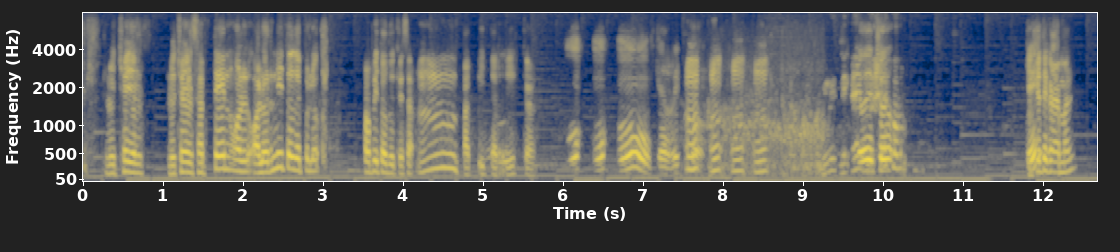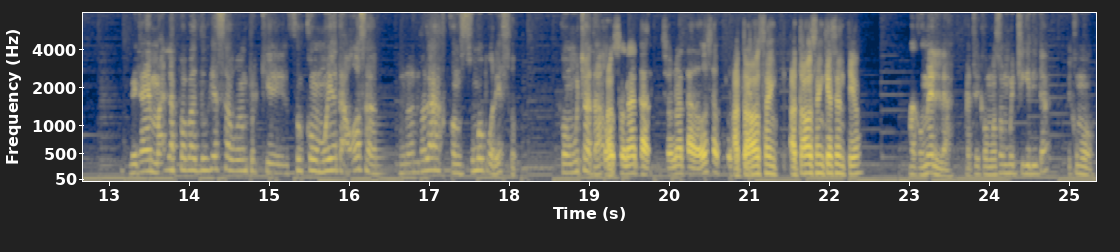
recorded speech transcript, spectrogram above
lo echáis al, lo echáis al sartén o al, o al hornito, después lo papita duquesa, mmm, papita rica. Mm, mm, mm, qué rico. Mm, mm, mm, mm. Yo, de hecho- ¿Por qué te cae mal? Me caen mal las papas duquesas, weón, porque son como muy atadosas. No, no las consumo por eso. Como mucho atado. No, son, ata- son atadosas. ¿por qué? ¿Atados en, ¿Atados en qué sentido? Para comerlas. ¿cachai? Como son muy chiquititas. Es como.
